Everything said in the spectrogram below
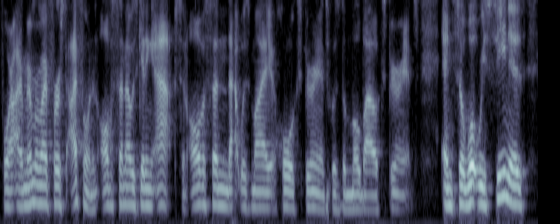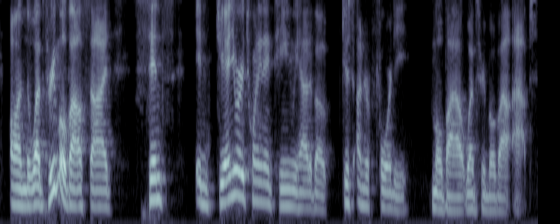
for I remember my first iPhone and all of a sudden I was getting apps and all of a sudden that was my whole experience was the mobile experience. And so what we've seen is on the Web3 mobile side, since in January 2019, we had about just under 40 mobile Web3 mobile apps.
